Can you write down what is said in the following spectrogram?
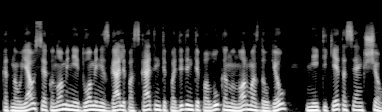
kad naujausi ekonominiai duomenys gali paskatinti padidinti palūkanų normas daugiau, nei tikėtasi anksčiau.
